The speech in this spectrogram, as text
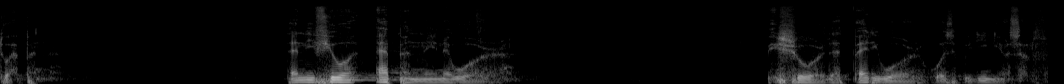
to happen. Then, if you happen in a war, be sure that very war was within yourself.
